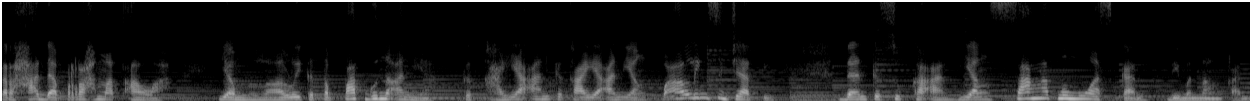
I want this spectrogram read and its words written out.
terhadap rahmat Allah yang melalui ketepat gunaannya kekayaan-kekayaan yang paling sejati dan kesukaan yang sangat memuaskan dimenangkan.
